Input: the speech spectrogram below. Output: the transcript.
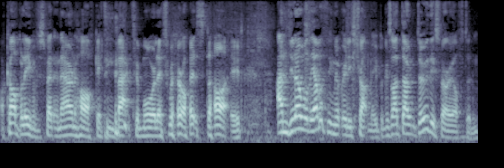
I can't believe I've spent an hour and a half getting back to more or less where I started. And you know what? The other thing that really struck me, because I don't do this very often,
